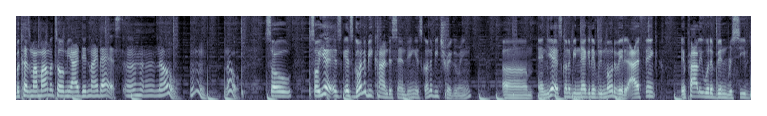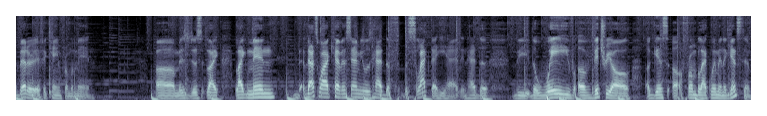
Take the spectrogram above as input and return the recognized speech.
because my mama told me I did my best. Uh-huh. No, mm, no. So, so yeah, it's it's going to be condescending. It's going to be triggering, um, and yeah, it's going to be negatively motivated. I think it probably would have been received better if it came from a man. Um, it's just like like men. That's why Kevin Samuels had the the slack that he had and had the the the wave of vitriol against uh, from black women against him.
